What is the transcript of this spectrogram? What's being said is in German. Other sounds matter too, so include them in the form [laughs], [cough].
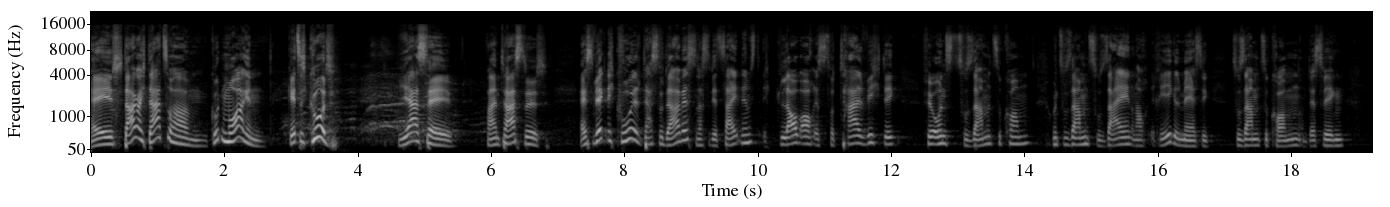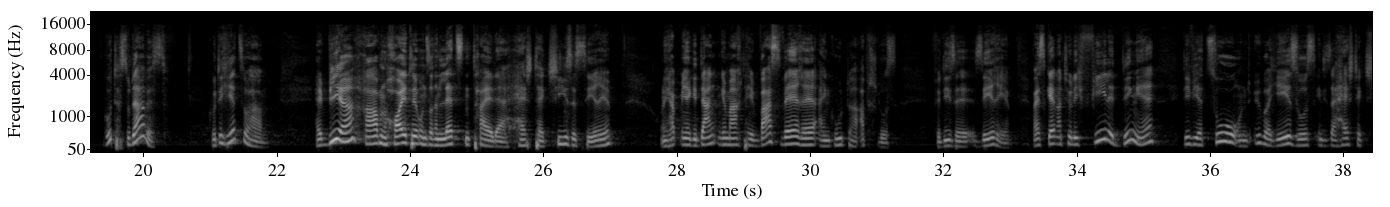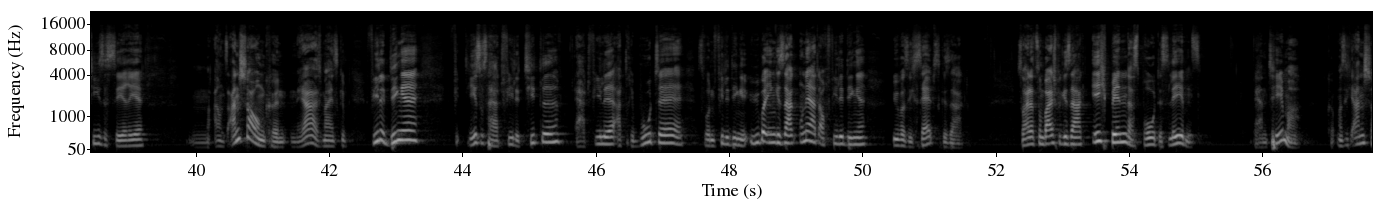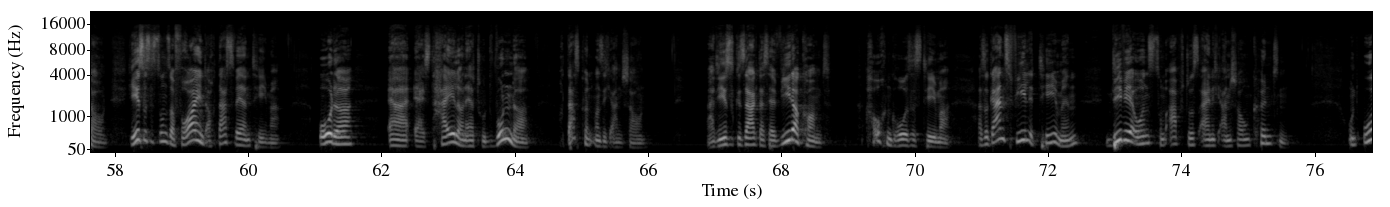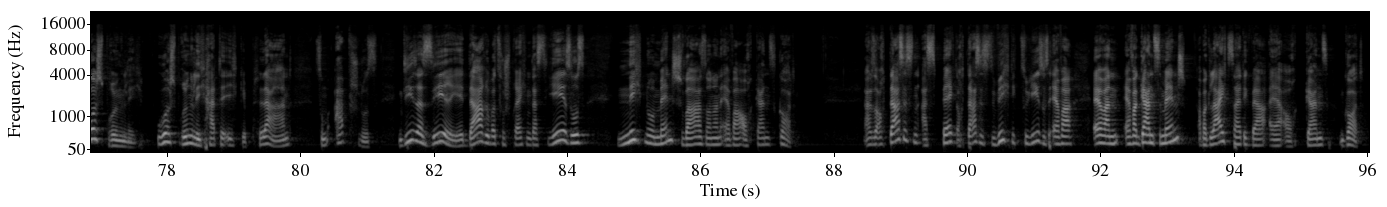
Hey, stark euch da zu haben. Guten Morgen. Geht's euch gut? Yes, hey. Fantastisch. Es ist wirklich cool, dass du da bist und dass du dir Zeit nimmst. Ich glaube auch, es ist total wichtig für uns zusammenzukommen und zusammen zu sein und auch regelmäßig zusammenzukommen. Und deswegen gut, dass du da bist. Gut, dich hier zu haben. Hey, wir haben heute unseren letzten Teil der Hashtag Jesus-Serie. Und ich habe mir Gedanken gemacht, hey, was wäre ein guter Abschluss für diese Serie? Weil es gäbe natürlich viele Dinge, die wir zu und über Jesus in dieser Hashtag Jesus-Serie mm, uns anschauen könnten. Ja, ich meine, es gibt viele Dinge. Jesus hat viele Titel, er hat viele Attribute, es wurden viele Dinge über ihn gesagt und er hat auch viele Dinge über sich selbst gesagt. So hat er zum Beispiel gesagt, ich bin das Brot des Lebens. Wäre ein Thema. Könnte man sich anschauen. Jesus ist unser Freund, auch das wäre ein Thema. Oder er, er ist Heiler und er tut Wunder. Auch das könnte man sich anschauen. Hat Jesus gesagt, dass er wiederkommt. Auch ein großes Thema. Also ganz viele Themen, die wir uns zum Abschluss eigentlich anschauen könnten. Und ursprünglich, ursprünglich hatte ich geplant, zum Abschluss dieser Serie darüber zu sprechen, dass Jesus nicht nur Mensch war, sondern er war auch ganz Gott. Also auch das ist ein Aspekt, auch das ist wichtig zu Jesus. Er war, er war, er war ganz Mensch, aber gleichzeitig war er auch ganz Gott.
